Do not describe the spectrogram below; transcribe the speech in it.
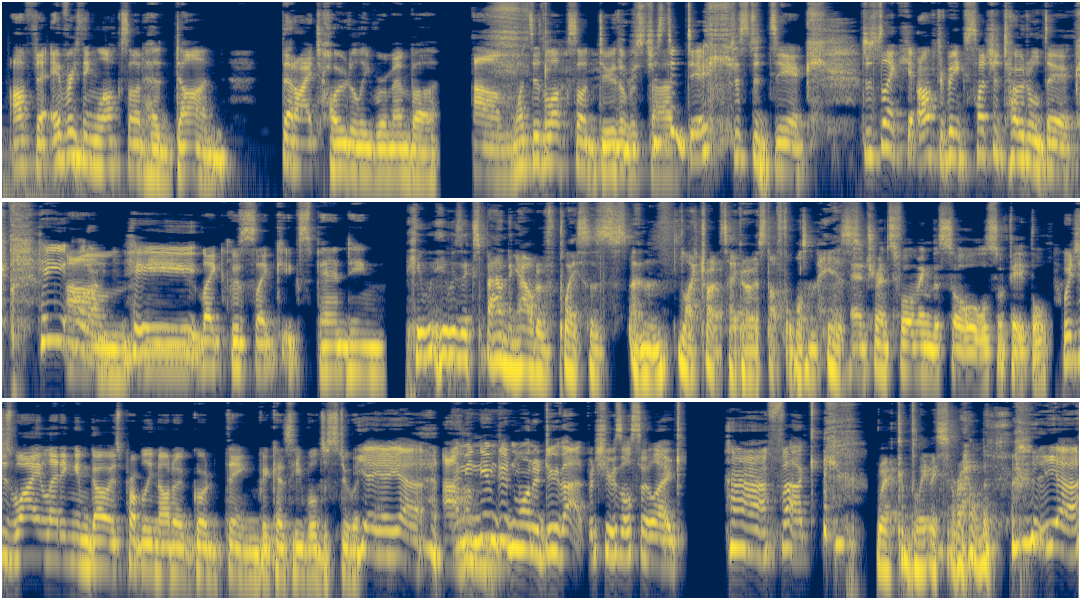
After everything Loxod had done, that I totally remember, um, what did Loxod do that He was, was just bad? a dick. Just a dick. Just like after being such a total dick. He, hold um, on. He, like was like expanding He he was expanding out of places and like trying to take over stuff that wasn't his. and transforming the souls of people. Which is why letting him go is probably not a good thing because he will just do it. yeah, yeah, yeah. I mean, Um, Nim didn't want to do that, but she was also like, ah, fuck. We're completely surrounded. yeah.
